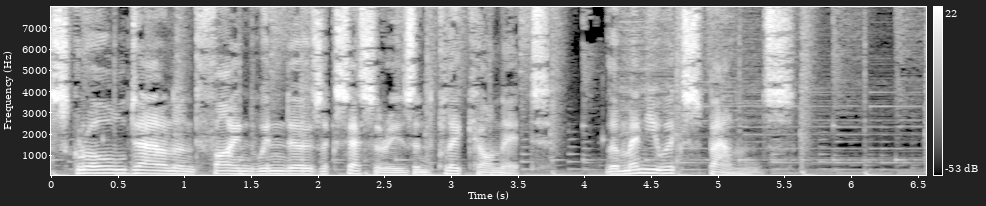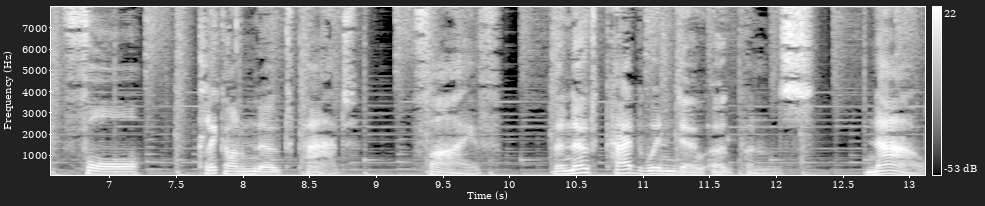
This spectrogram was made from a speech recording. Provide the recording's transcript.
scroll down and find Windows Accessories and click on it. The menu expands. 4. Click on Notepad. 5. The Notepad window opens. Now,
